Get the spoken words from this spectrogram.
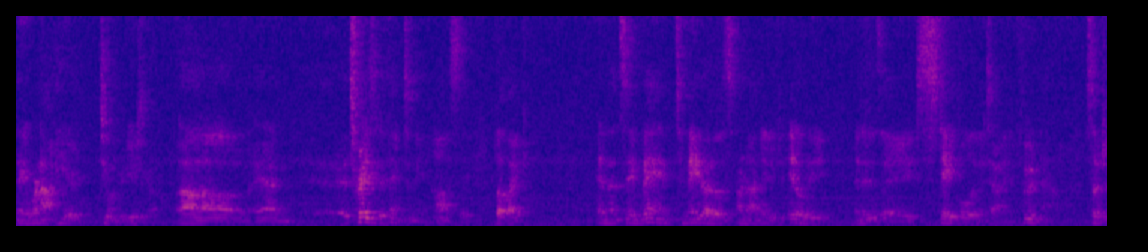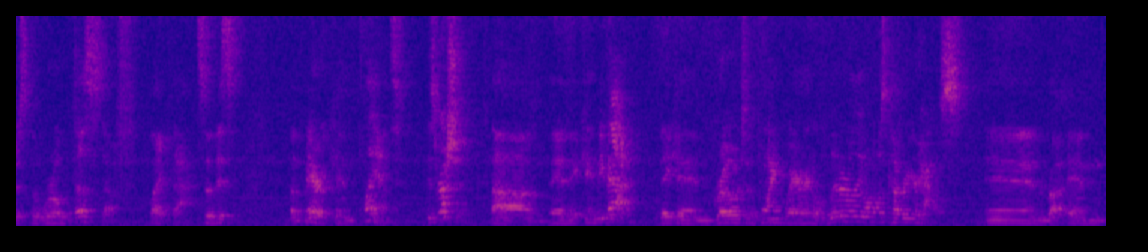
They were not here 200 years ago. Um, and it's crazy to think to me, honestly. But like, in that same vein, tomatoes are not native to Italy, and it is a staple in Italian food now. So just the world does stuff like that. So this American plant is Russian, um, and it can be bad. They can grow to the point where it'll literally almost cover your house in, in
